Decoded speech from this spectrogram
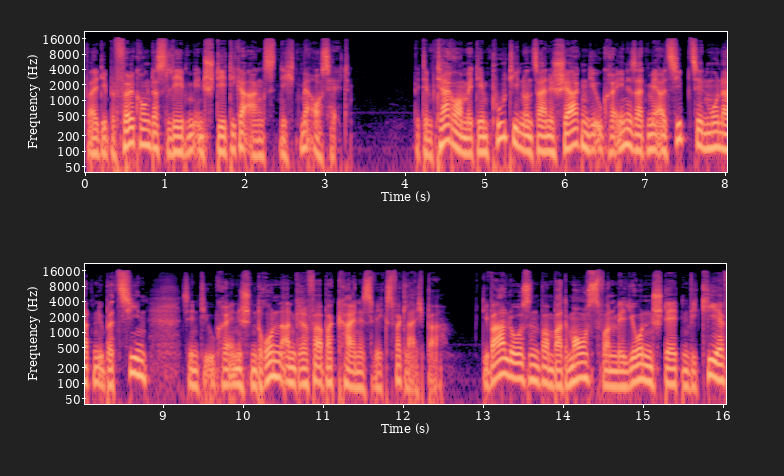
weil die Bevölkerung das Leben in stetiger Angst nicht mehr aushält. Mit dem Terror, mit dem Putin und seine Schergen die Ukraine seit mehr als 17 Monaten überziehen, sind die ukrainischen Drohnenangriffe aber keineswegs vergleichbar. Die wahllosen Bombardements von Millionenstädten wie Kiew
